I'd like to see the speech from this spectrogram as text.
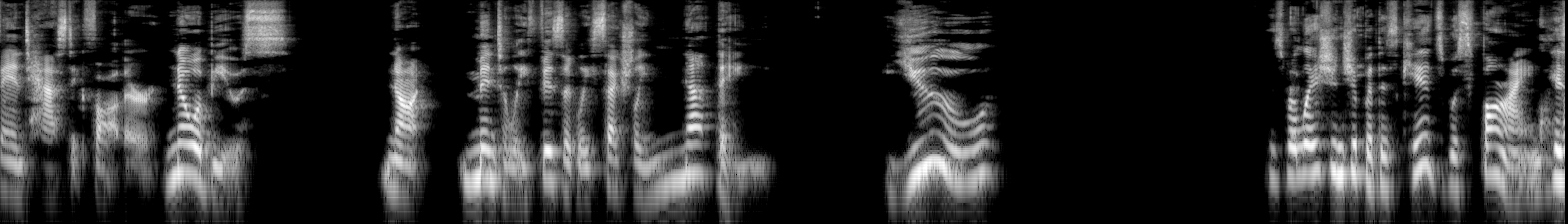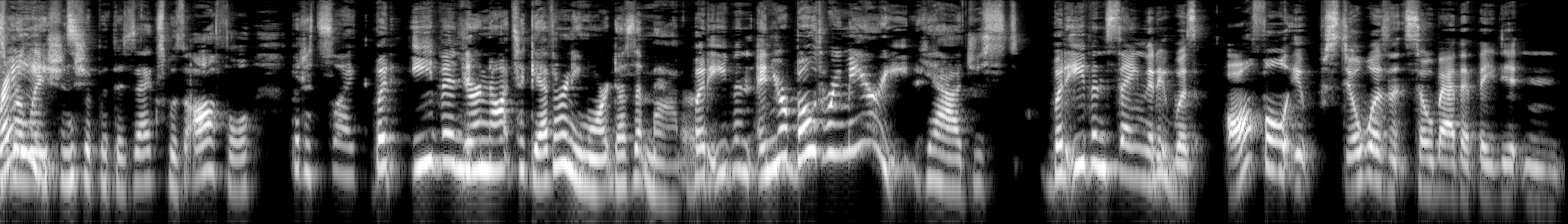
fantastic father. No abuse. Not mentally, physically, sexually, nothing. You his relationship with his kids was fine. His Great. relationship with his ex was awful, but it's like But even you're not together anymore, it doesn't matter. But even and you're both remarried. Yeah, just but even saying that it mm. was awful, it still wasn't so bad that they didn't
